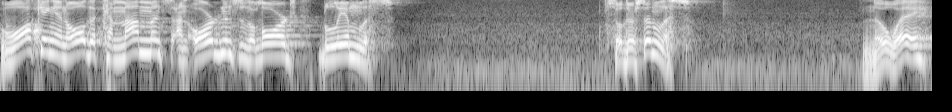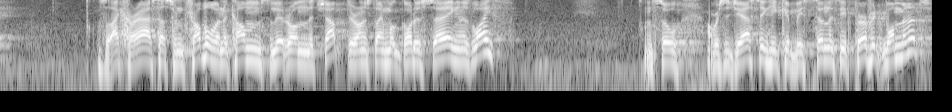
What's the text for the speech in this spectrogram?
walking in all the commandments and ordinances of the Lord blameless. So they're sinless. No way. Zacharias has some trouble when it comes later on in the chapter, understanding what God is saying in his life. And so, are we suggesting he could be sinlessly perfect one minute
